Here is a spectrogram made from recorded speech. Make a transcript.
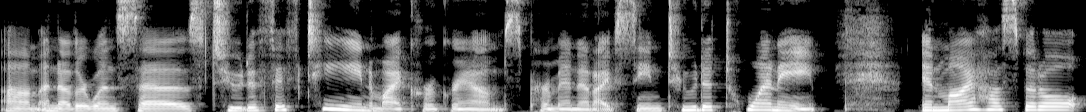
Um, another one says 2 to 15 micrograms per minute. I've seen 2 to 20. In my hospital,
